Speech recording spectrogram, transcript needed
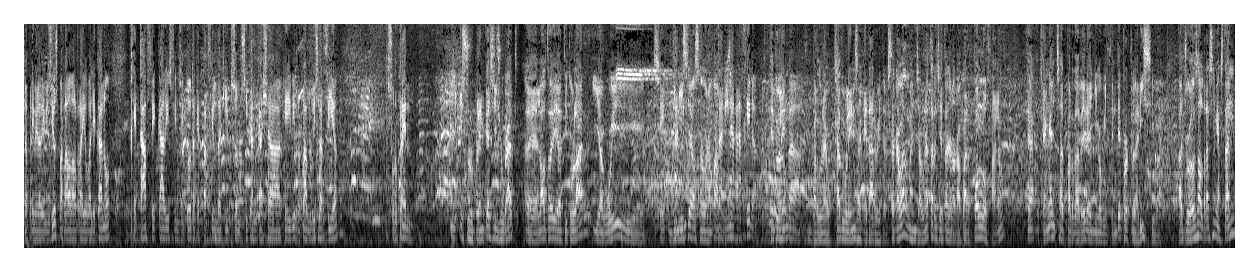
de primera divisió, es parlava del Rayo Vallecano, Getafe, Cádiz, fins i tot aquest perfil d'equips on sí que encaixa Keidi, però clar, Luis García sorprèn. I, i sorprèn que hagi jugat eh, l'altre dia titular i avui Sí, d'inici a la segona part. Tenint a Grajera, que que dolent, que... perdoneu, que dolent és aquest àrbitre. S'acaba de menjar una targeta groga per Pol Lozano que, que ha enganxat per darrere Íñigo Vicente però claríssima. Els jugadors del Racing estan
